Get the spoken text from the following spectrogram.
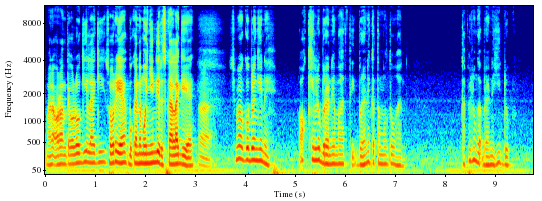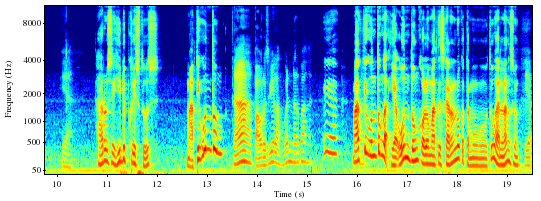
mana orang teologi lagi, sorry ya, bukannya mau nyindir sekali lagi ya. heeh. Cuma gue bilang gini, oke lu berani mati, berani ketemu Tuhan, tapi lu nggak berani hidup. Ya. Harusnya hidup Kristus, mati untung. Nah, Paulus bilang bener banget. Iya, mati untung nggak? Ya untung kalau mati sekarang lu ketemu Tuhan langsung. Yep,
